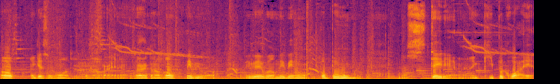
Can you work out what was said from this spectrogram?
Oh, I guess I don't want to take him out right now. Sorry, pal. Oh, maybe I will. Maybe I will. Maybe I won't. Oh, boom. Now stay down and keep it quiet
